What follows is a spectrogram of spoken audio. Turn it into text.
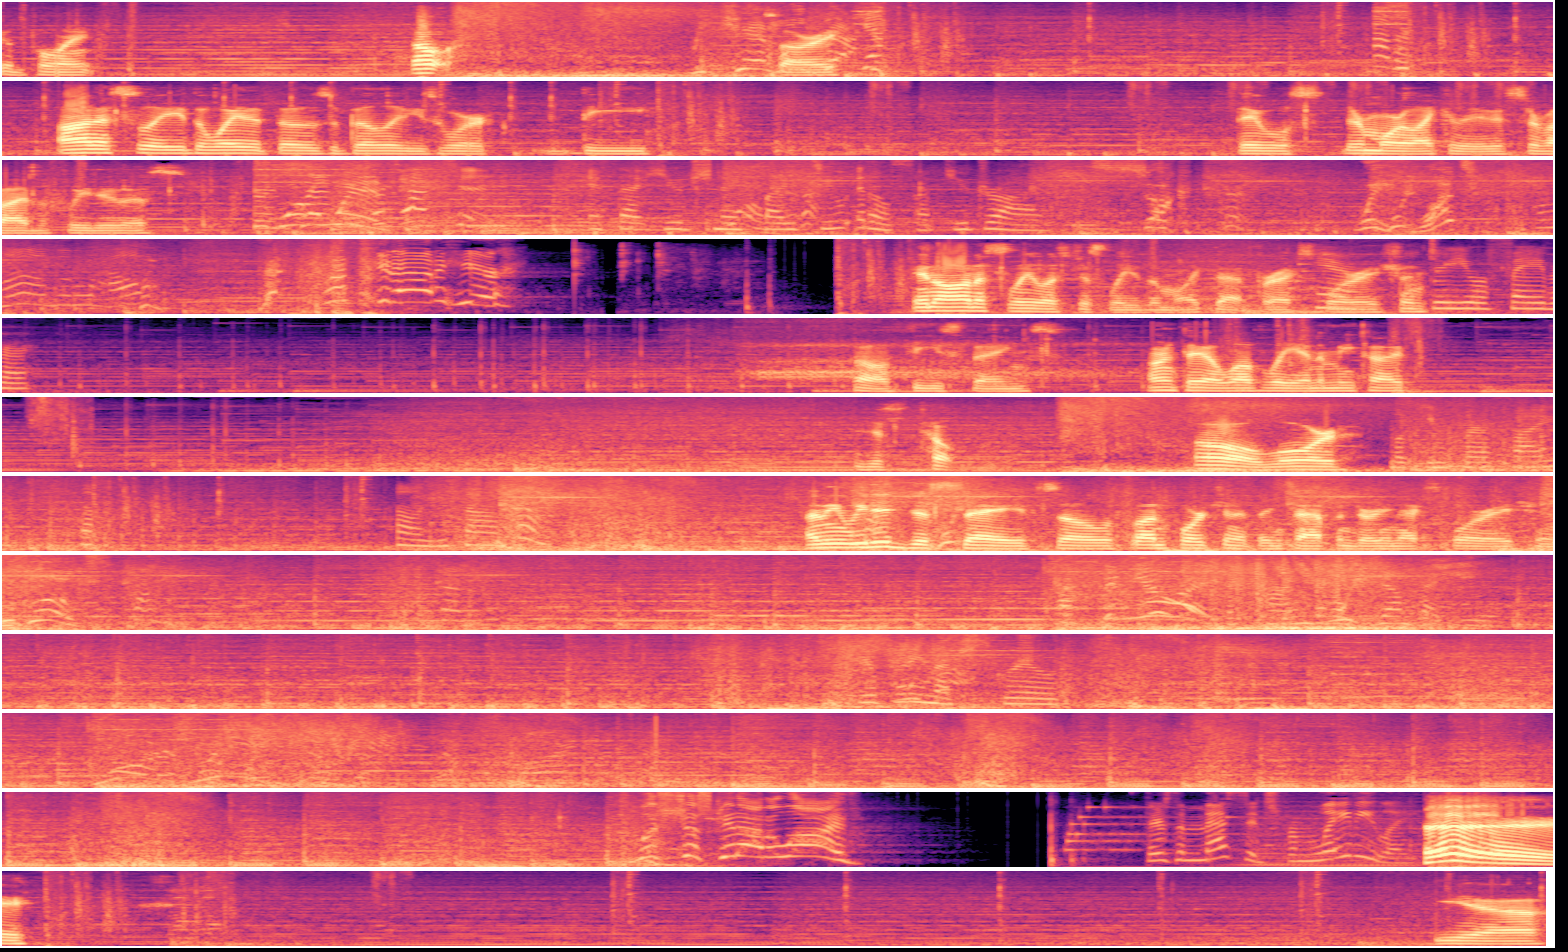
Good point. Oh, We can't Sorry. honestly, the way that those abilities work, the they will they're more likely to survive if we do this. Protection! If that huge snake bites you, it'll suck you dry. Suck. Wait, what? Hello, little help? Let's get out of here! And honestly, let's just leave them like that for Here, exploration. I'll do you a favor. Oh, these things. Aren't they a lovely enemy type? You just tell. Oh, Lord. Looking for a fight? Oh, you found it. I mean, we did just save, so if unfortunate things happen during exploration. From Lady Lake. Hey! Yeah.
